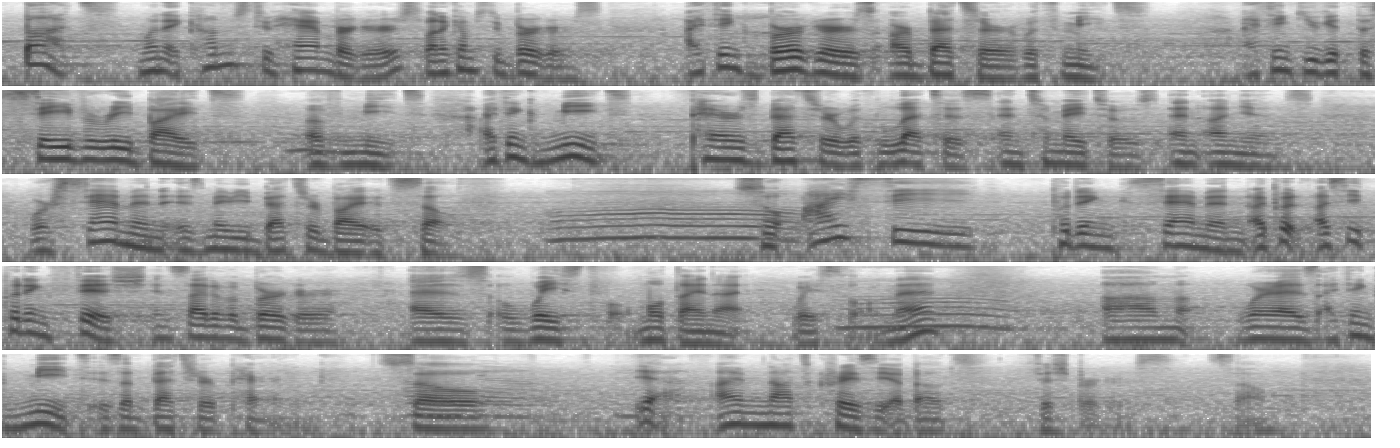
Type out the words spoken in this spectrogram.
But when it comes to hamburgers, when it comes to burgers, I think burgers are better with meat. I think you get the savory bite of meat. I think meat pairs better with lettuce and tomatoes and onions, where salmon is maybe better by itself. So I see putting salmon, I put I see putting fish inside of a burger as wasteful, motainai, wasteful, ne? Um, whereas I think meat is a better pairing. So yeah, I'm not crazy about fish burgers. So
